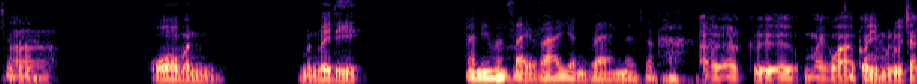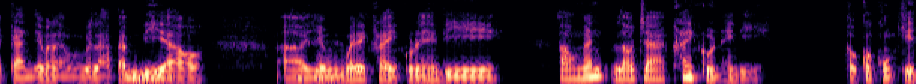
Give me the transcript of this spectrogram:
เจ้าอ่าค่ะโอ้มันมันไม่ดี อันนี้มันใส่ร้ายอย่างแรงนะเจ้าค่ะ เออ คือหมายว่าใช่ค่ะก็ยังไม่รู้จักกันใช่ไหมล่ะเวลาแป๊บเดียวเอ่อใช่ค่ะยังไม่ได้ใคร่ครวญให้ดี เอางั้นเราจะใคร่ครวญให้ดี เขาก็คงคิด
